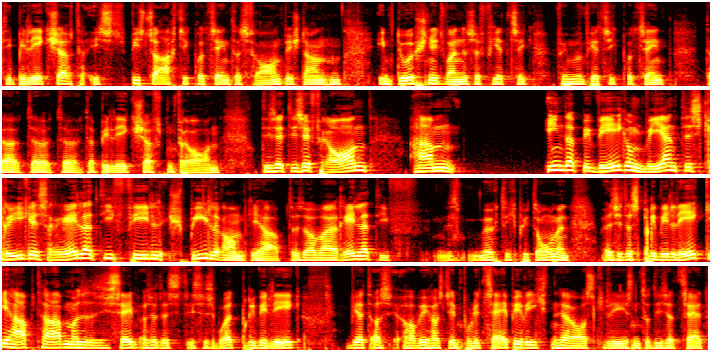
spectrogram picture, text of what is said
die Belegschaft ist bis zu 80 Prozent aus Frauen bestanden. Im Durchschnitt waren also 40, 45 Prozent der, der, der, der Belegschaften Frauen. Diese, diese Frauen haben in der Bewegung während des Krieges relativ viel Spielraum gehabt, also aber relativ, das möchte ich betonen, weil sie das Privileg gehabt haben, also das, ist selbst, also das, dieses Wort Privileg wird aus, habe ich aus den Polizeiberichten herausgelesen zu dieser Zeit,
